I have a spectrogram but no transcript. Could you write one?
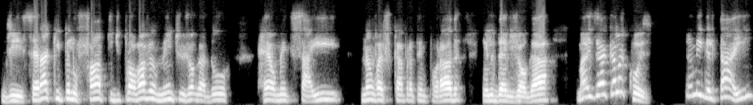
de será que pelo fato de provavelmente o jogador realmente sair não vai ficar para a temporada, ele deve jogar, mas é aquela coisa. Meu amigo, ele está aí,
